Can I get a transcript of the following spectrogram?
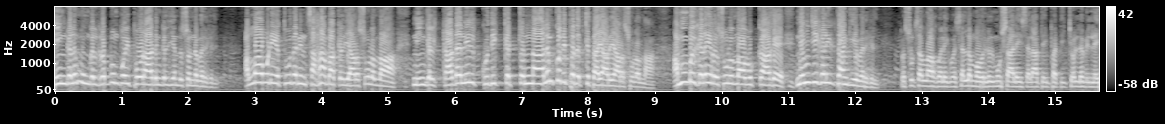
நீங்களும் உங்கள் ரப்பும் போய் போராடுங்கள் என்று சொன்னவர்கள். அல்லாவுடைய தூதரின் சஹாபாக்கள் யார சூழல்லா நீங்கள் கடலில் குதிக்கச் சொன்னாலும் குதிப்பதற்கு தயார் யார சூழல்லா அம்புகளை ரசூலுல்லாவுக்காக நெஞ்சிகளில் தாங்கியவர்கள். ரசூல் சல்லாஹூ அலைஹி வசல்லம் அவர்கள் மூசா அலை சலாத்தை பற்றி சொல்லவில்லை.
